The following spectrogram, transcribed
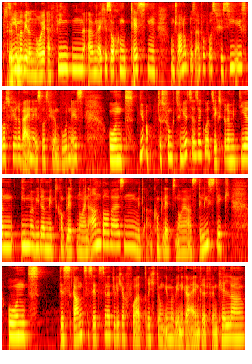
Sehr sie gut. immer wieder neu erfinden, ähm, neue Sachen testen und schauen, ob das einfach was für sie ist, was für ihre Weine ist, was für ihren Boden ist. Und ja, das funktioniert sehr, sehr gut. Sie experimentieren immer wieder mit komplett neuen Anbauweisen, mit komplett neuer Stilistik und das Ganze setzt sich natürlich auch fort Richtung immer weniger Eingriffe im Keller,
